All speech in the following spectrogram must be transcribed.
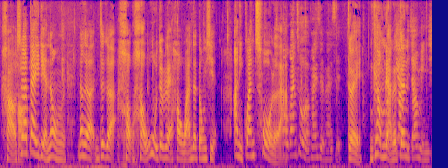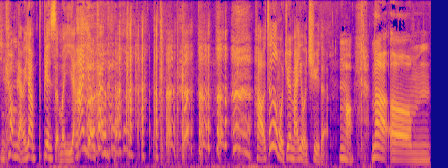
好，所以要带一点那种那个这个好好物，对不对？好玩的东西啊，你关错了啊！我关错了，拍谁拍谁？对，你看我们两个跟比较明显，你看我们两个像变什么一样？啊，有，看，好，这个我觉得蛮有趣的。好，那嗯，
